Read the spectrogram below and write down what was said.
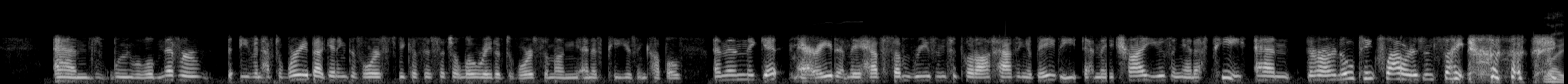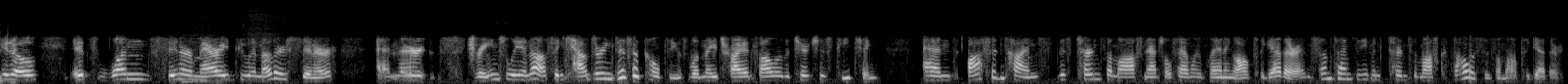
and we will never even have to worry about getting divorced because there's such a low rate of divorce among NFP using couples. And then they get married and they have some reason to put off having a baby and they try using NFP and there are no pink flowers in sight. Right. You know, it's one sinner married to another sinner and they're strangely enough encountering difficulties when they try and follow the church's teaching. And oftentimes, this turns them off natural family planning altogether, and sometimes it even turns them off Catholicism altogether.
